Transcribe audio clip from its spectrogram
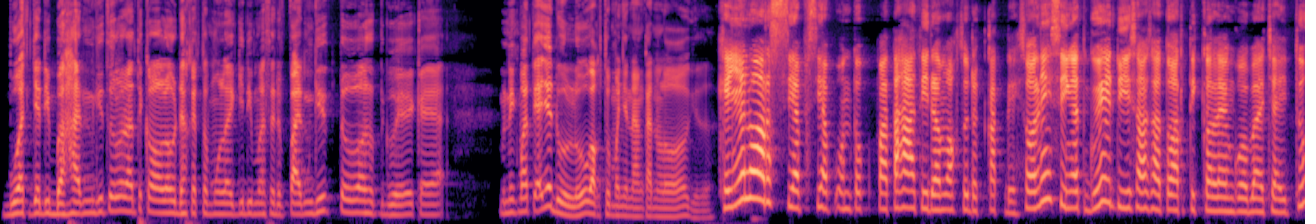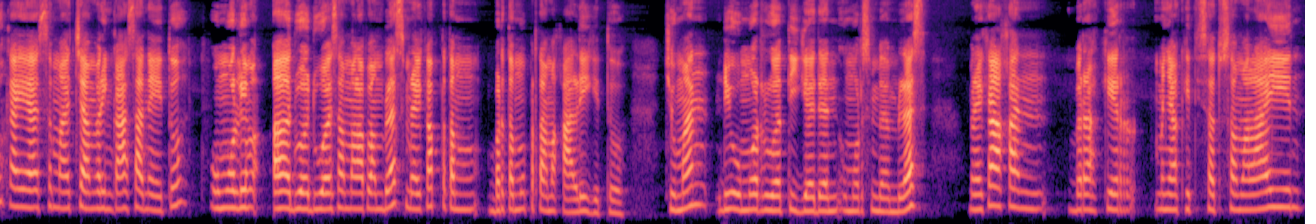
buat jadi bahan gitu loh nanti kalau lo udah ketemu lagi di masa depan gitu maksud gue kayak menikmati aja dulu waktu menyenangkan lo gitu Kayaknya lo harus siap-siap untuk patah hati dalam waktu dekat deh. Soalnya seingat gue di salah satu artikel yang gue baca itu kayak semacam ringkasannya itu umur lima, eh, 22 sama 18 mereka pertemu, bertemu pertama kali gitu. Cuman di umur 23 dan umur 19 mereka akan berakhir menyakiti satu sama lain.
